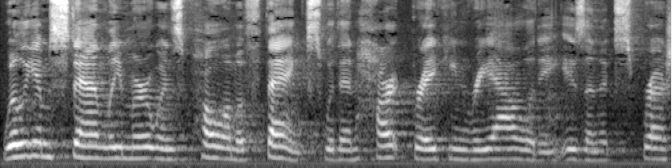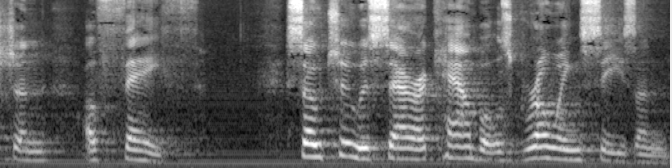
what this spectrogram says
William Stanley Merwin's poem of thanks within heartbreaking reality is an expression of faith. So too is Sarah Campbell's Growing Season,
